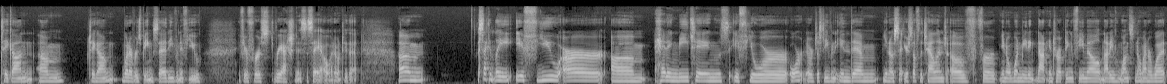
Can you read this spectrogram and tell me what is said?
take on um, take on whatever's being said, even if you if your first reaction is to say, "Oh, I don't do that." Um, secondly, if you are um, heading meetings, if you're or or just even in them, you know, set yourself the challenge of for you know one meeting not interrupting a female, not even once, no matter what.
